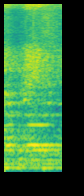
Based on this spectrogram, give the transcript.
Parabéns.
